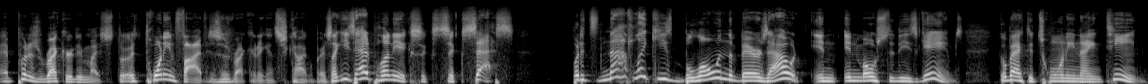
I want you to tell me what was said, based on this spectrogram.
I put his record in my story. 20 and 5 is his record against Chicago Bears. Like he's had plenty of su- success, but it's not like he's blowing the Bears out in in most of these games. Go back to 2019.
